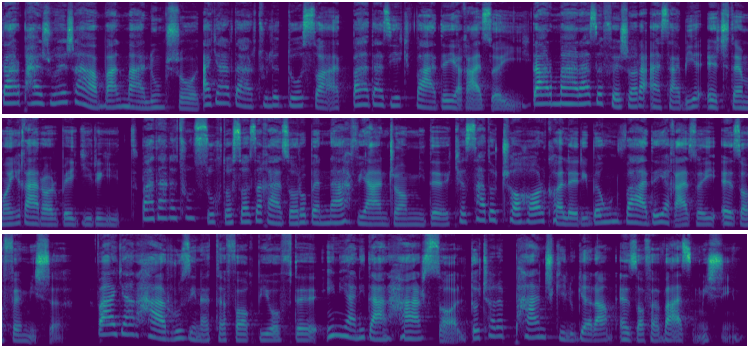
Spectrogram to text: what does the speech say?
در پژوهش اول معلوم شد اگر در طول دو ساعت بعد از یک وعده غذایی در معرض فشار عصبی اجتماعی قرار بگیرید. بدنتون سوخت و ساز غذا رو به نحوی انجام میده که 104 کالری به اون وعده غذایی اضافه میشه. و اگر هر روز این اتفاق بیفته این یعنی در هر سال دچار 5 کیلوگرم اضافه وزن میشیم.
